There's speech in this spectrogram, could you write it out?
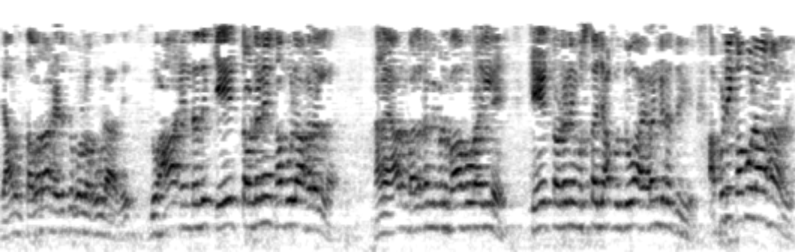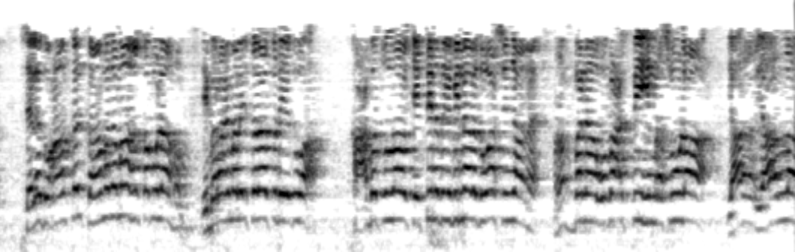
யாரும் தவறாக எடுத்துக்கொள்ள கூடாது துஹா என்றது கேட்ட உடனே கபூல் நாங்க யாரும் பலகமி பண்ண பாகூரா இல்லை. கேட்ட உடனே முஸ்தஜாபு துவா இறங்குறதுக்கு. அப்படி கபூல் ஆகாது சில துவாக்கள் தாமதமாக கபூலாகும். இப்ராஹிம் அலி சலாத்துடைய துவா. காபத்துல்லா கெட்டினதுக்கு பின்னால துவா செஞ்சாங்க. ரப்பனா ஒபாத்பீஹிம் ரசூலா. யாரா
